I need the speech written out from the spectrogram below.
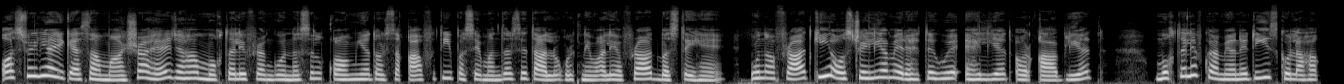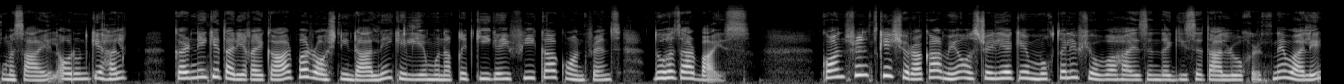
آسٹریلیا ایک ایسا معاشرہ ہے جہاں مختلف رنگ و نسل، قومیت اور ثقافتی پس منظر سے تعلق رکھنے والے افراد بستے ہیں۔ ان افراد کی آسٹریلیا میں رہتے ہوئے اہلیت اور قابلیت، مختلف کمیونٹیز کو لاحق مسائل اور ان کے حل کرنے کے طریقہ کار پر روشنی ڈالنے کے لیے منعقد کی گئی فیکا کانفرنس دو ہزار بائیس۔ کانفرنس کے شرکاء میں آسٹریلیا کے مختلف شعبہ زندگی سے تعلق رکھنے والے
